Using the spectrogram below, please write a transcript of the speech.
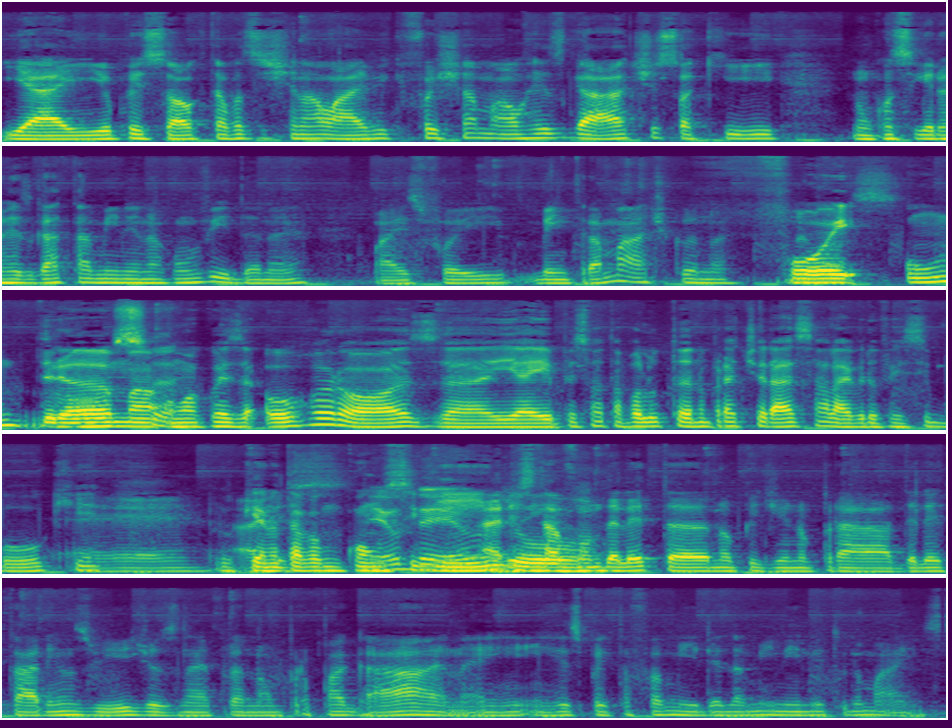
E aí o pessoal que estava assistindo a live que foi chamar o resgate, só que não conseguiram resgatar a menina com vida, né? Mas foi bem dramático, né? Foi Negócio. um drama, Nossa. uma coisa horrorosa. E aí o pessoal tava lutando pra tirar essa live do Facebook. É, Porque aí não estavam eles- conseguindo. Eles estavam deletando, pedindo pra deletarem os vídeos, né? Pra não propagar, né? Em, em respeito à família da menina e tudo mais.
